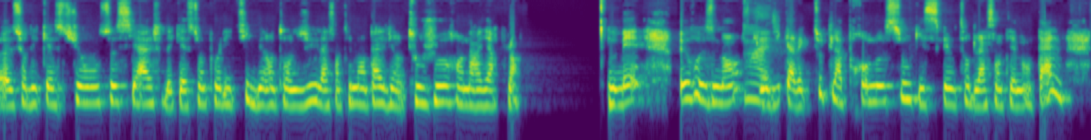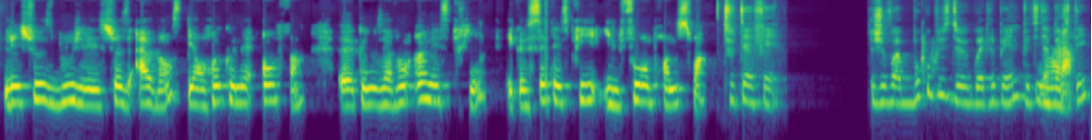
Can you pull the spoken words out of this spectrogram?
euh, sur des questions sociales, sur des questions politiques, bien entendu, la santé mentale vient toujours en arrière-plan. Mais heureusement, je dis qu'avec toute la promotion qui se fait autour de la santé mentale, les choses bougent et les choses avancent et on reconnaît enfin euh, que nous avons un esprit et que cet esprit, il faut en prendre soin. Tout à fait. Je vois beaucoup plus de Guadeloupéennes, petit aparté,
